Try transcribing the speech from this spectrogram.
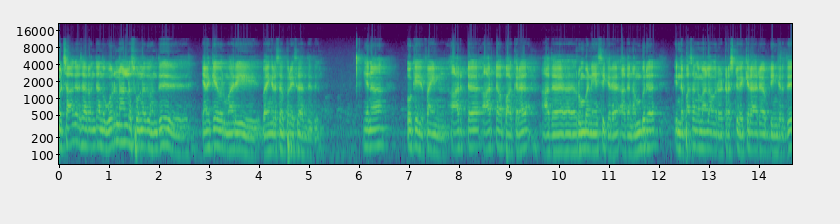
பட் சாகர் சார் வந்து அந்த ஒரு நாளில் சொன்னது வந்து எனக்கே ஒரு மாதிரி பயங்கர சர்ப்ரைஸாக இருந்தது. ஏன்னா ஓகே ஃபைன் ஆர்ட்டை ஆர்ட்டாக பார்க்குற அதை ரொம்ப நேசிக்கிற அதை நம்புகிற இந்த பசங்க மேலே அவர் ட்ரஸ்ட் வைக்கிறாரு அப்படிங்கிறது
